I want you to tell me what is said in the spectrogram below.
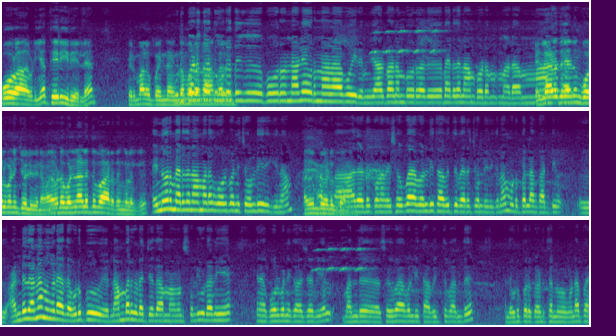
போகாதபடியாக தெரிகிறே இல்லை. பெரும்பாலும் இப்போ இந்த இந்த தூரத்துக்கு போகிறோம்னாலே ஒரு நாளாக போயிடும் யாழ்ப்பாணம் போகிறது மருதனாம்படம் மடம் எல்லா இடத்துலேருந்தும் கால் பண்ணி சொல்லுவேன் அதோட வெளிநாட்டுலேருந்து வாரது உங்களுக்கு. இன்னொரு மருதனாம்படம் கோல் பண்ணி போய் எடுக்கும் அதை எடுக்கணும். செவ்வாய் வெள்ளி தவிர்த்து வேற சொல்லியிருக்கணும் உடுப்பெல்லாம் கட்டி அண்டு தானே அவங்கட அந்த உடுப்பு நம்பர் கிடைச்சதாம் சொல்லி உடனே எனக்கு கோல் பண்ணி காய்ச்சவியல் வந்து செவ்வாய் வெள்ளி தவிர்த்து வந்து அந்த உடுப்பருக்கு அடுத்தனுவங்க இப்போ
